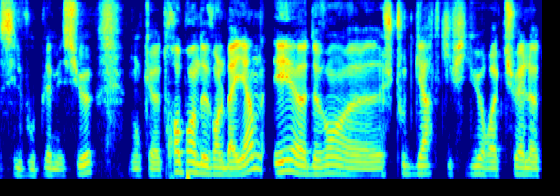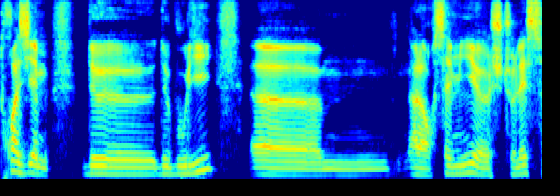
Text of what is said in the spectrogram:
s'il vous plaît messieurs. Donc trois points devant le Bayern et devant Stuttgart qui figure actuel troisième de, de Bouli. alors Samy, je te laisse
